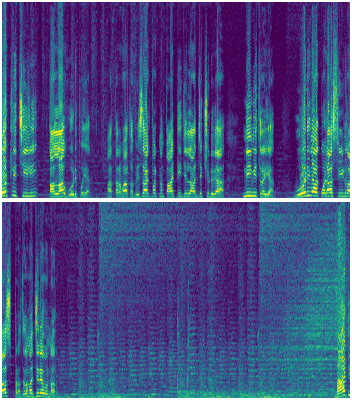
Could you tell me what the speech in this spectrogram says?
ఓట్లు చీలి పల్లా ఓడిపోయారు. ఆ తర్వాత విశాఖపట్నం పార్టీ జిల్లా అధ్యక్షుడిగా నియమితులయ్యారు. ఓడినా కూడా శ్రీనివాస్ ప్రజల మధ్యనే ఉన్నారు. నాటి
